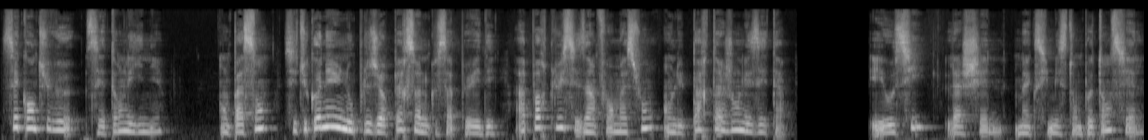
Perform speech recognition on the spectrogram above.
c'est quand tu veux, c'est en ligne. En passant, si tu connais une ou plusieurs personnes que ça peut aider, apporte-lui ces informations en lui partageant les étapes et aussi la chaîne Maximise ton potentiel.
